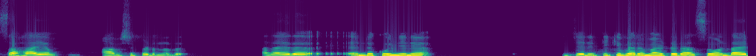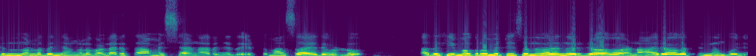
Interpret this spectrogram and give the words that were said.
സഹായം ആവശ്യപ്പെടുന്നത്. അതായത് എന്റെ കുഞ്ഞിന് ജനറ്റിക് പരമായിട്ടൊരു അസുഖം ഉണ്ടായിരുന്നു എന്നുള്ളത് ഞങ്ങൾ വളരെ താമസിച്ചാണ് അറിഞ്ഞത്. എട്ട് മാസം ഉള്ളൂ. അത് ഹിമോക്രോമറ്റീസ് എന്ന് പറയുന്ന ഒരു രോഗമാണ്. ആ രോഗത്തിൽ നിന്നും കുഞ്ഞ്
